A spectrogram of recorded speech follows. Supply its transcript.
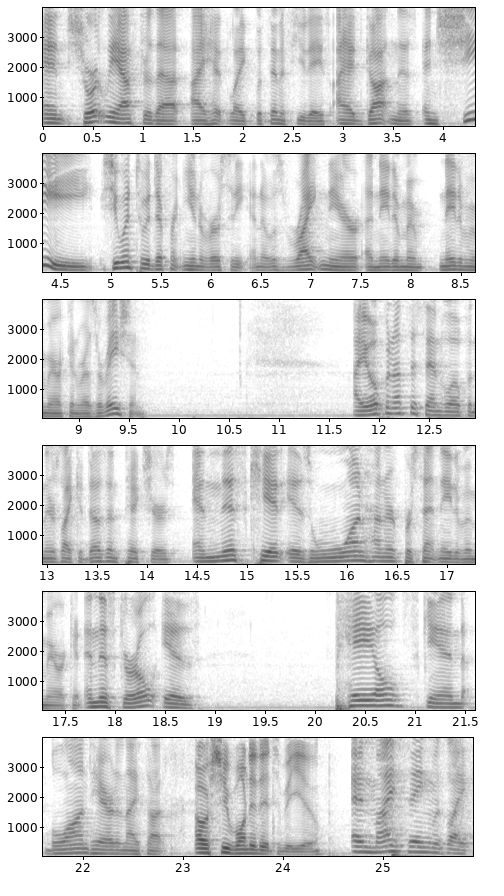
And shortly after that, I had like within a few days, I had gotten this, and she she went to a different university, and it was right near a Native Native American reservation. I open up this envelope and there's like a dozen pictures, and this kid is 100% Native American, and this girl is pale skinned, blonde haired, and I thought, Oh, she wanted it to be you. and my thing was like,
